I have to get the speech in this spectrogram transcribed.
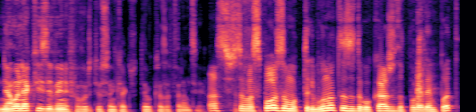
няма някакви изявени фаворити, освен както те каза Франция. аз ще се възползвам от трибуната, за да го кажа за пореден път.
